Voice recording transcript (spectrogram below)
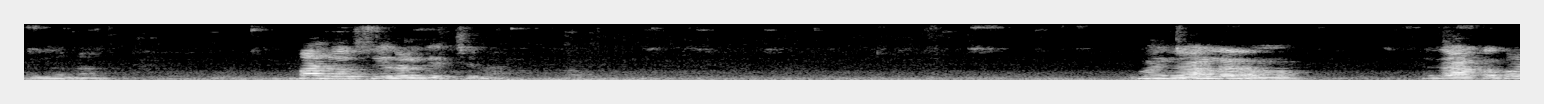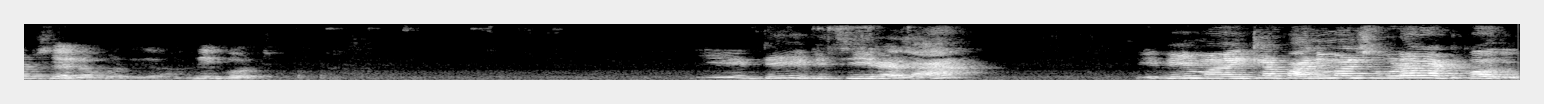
ఇదిగోనా. పండుగ చీరలు తెచ్చిన. మంచిగా కొట్టి నీ కొట్టి ఏంటి ఇవి చీరలా? ఇవి మా ఇంట్లో పని మనిషి కూడా కట్టుకోదు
